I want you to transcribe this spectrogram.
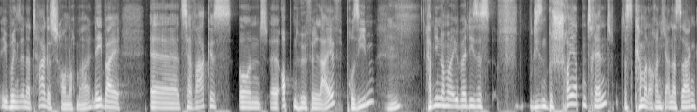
übrigens in der Tagesschau nochmal, nee, bei äh, Zervakis und äh, Optenhöfel live, pro 7. Mhm haben die nochmal über dieses, diesen bescheuerten Trend, das kann man auch nicht anders sagen,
